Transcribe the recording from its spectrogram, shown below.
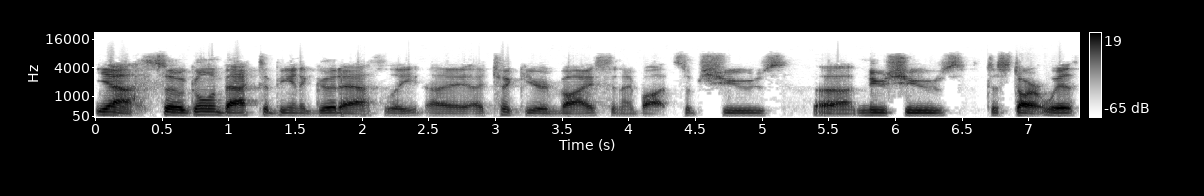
yeah. So going back to being a good athlete, I, I took your advice and I bought some shoes, uh, new shoes to start with.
